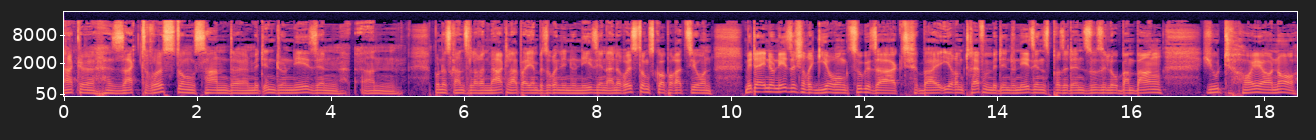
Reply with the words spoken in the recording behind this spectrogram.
Merkel sagt Rüstungshandel mit Indonesien an. Bundeskanzlerin Merkel hat bei ihrem Besuch in Indonesien eine Rüstungskooperation mit der indonesischen Regierung zugesagt. Bei ihrem Treffen mit Indonesiens Präsident Susilo Bambang Yudhoyono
